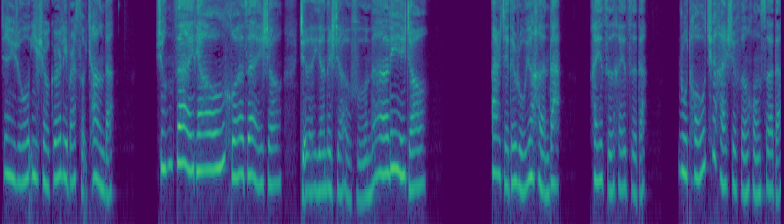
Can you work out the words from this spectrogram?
正如一首歌里边所唱的。胸在跳，火在烧，这样的少妇哪里找？二姐的乳晕很大，黑紫黑紫的，乳头却还是粉红色的，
